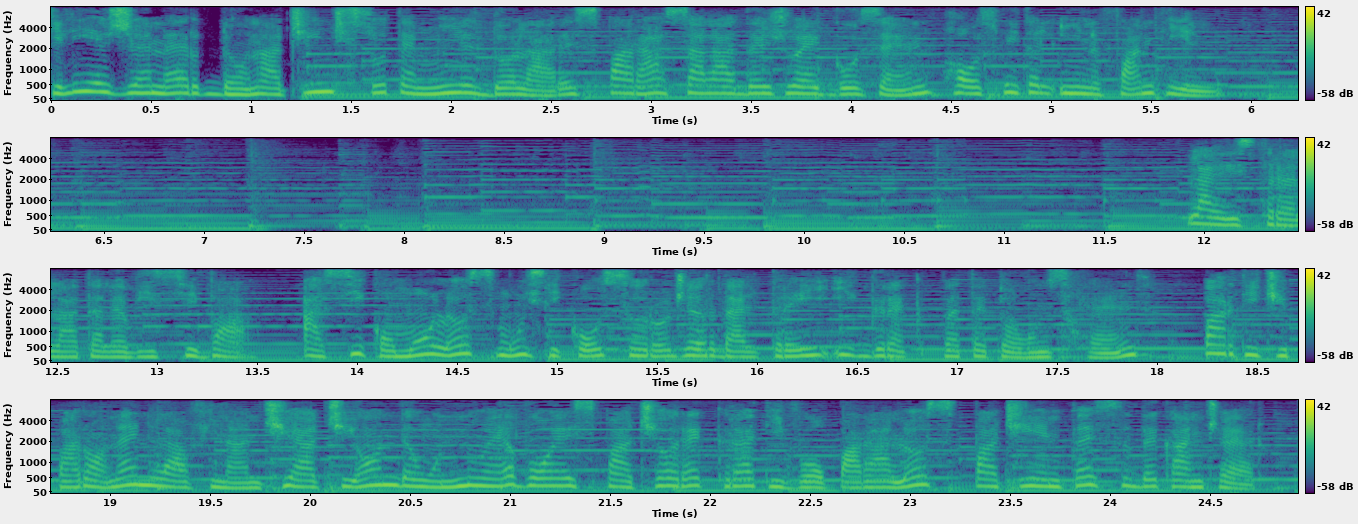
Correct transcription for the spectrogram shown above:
Kylie Jenner dona 500 mil dólares para sala de juegos en Hospital Infantil. La estrella televisiva, así como los músicos Roger Daltrey y Greg Hand, participaron en la financiación de un nuevo espacio recreativo para los pacientes de cáncer.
